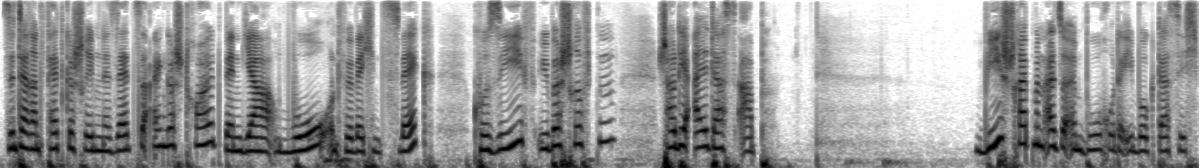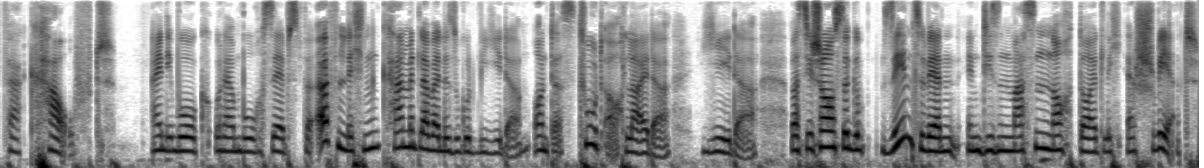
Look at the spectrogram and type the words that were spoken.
Sind darin fettgeschriebene Sätze eingestreut? Wenn ja, wo und für welchen Zweck? Kursiv, Überschriften? Schau dir all das ab. Wie schreibt man also ein Buch oder E-Book, das sich verkauft? Ein E-Book oder ein Buch selbst veröffentlichen kann mittlerweile so gut wie jeder. Und das tut auch leider jeder, was die Chance, gesehen zu werden in diesen Massen noch deutlich erschwert.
